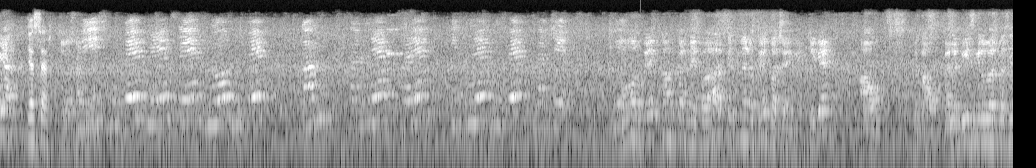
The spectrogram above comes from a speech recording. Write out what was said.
गया? यस सर बीस रुपए में से नौ रुपए कम करने पड़े कितने रुपए बचे? नौ रुपए कम करने पर कितने रुपए बचेंगे? ठीक है? आओ दिखाओ पहले बीस गिन लो इसमें से।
